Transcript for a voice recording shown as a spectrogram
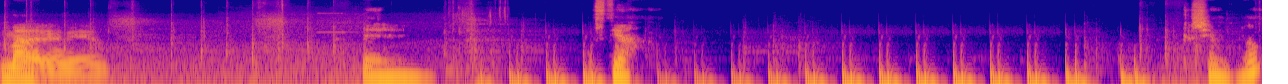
Madre mía. Eh... Hostia. Casi ¿no?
